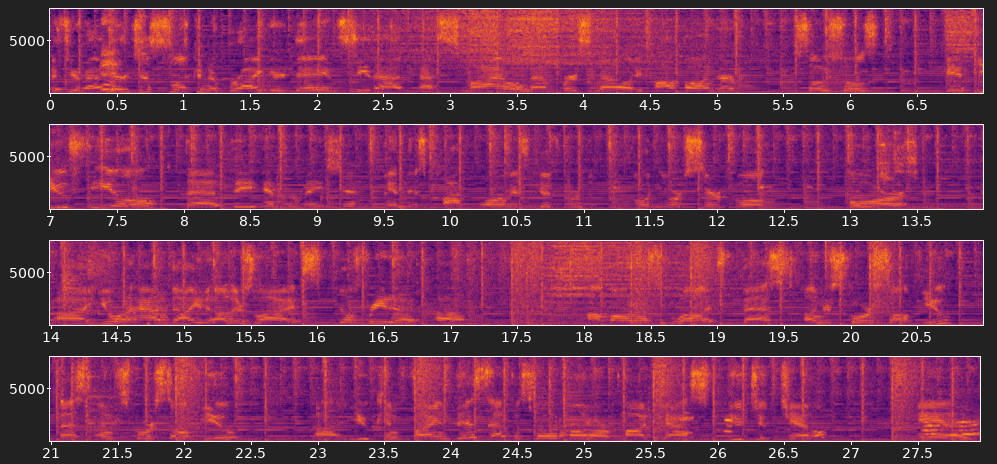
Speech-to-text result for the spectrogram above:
if you're ever just looking to brighten your day and see that, that smile and that personality, hop on her socials. If you feel that the information in this platform is good for the people in your circle or uh, you want to add value to others' lives, feel free to uh, hop on us as well. It's best underscore self you, best underscore self you. Uh, you can find this episode on our podcast YouTube channel. And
